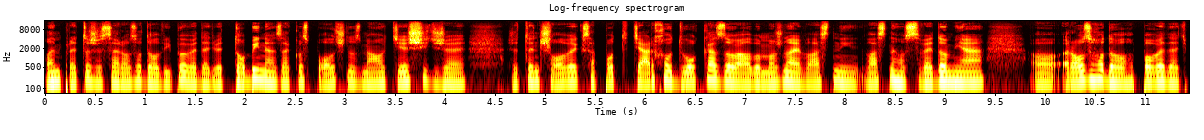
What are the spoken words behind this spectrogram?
len preto, že sa rozhodol vypovedať. Veď to by nás ako spoločnosť malo tešiť, že, že ten človek sa pod ťarchou dôkazov alebo možno aj vlastný, vlastného svedomia o, rozhodol povedať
